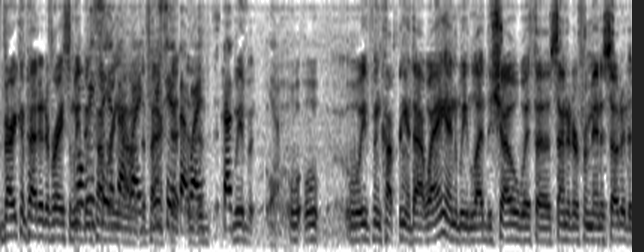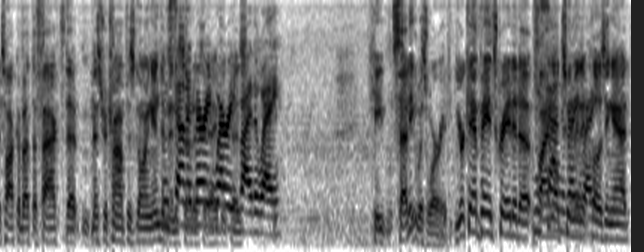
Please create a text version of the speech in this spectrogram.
Very competitive race, and we've Well, been we see it covering that uh, way. the We see it that way. uh, That's- we've, yeah. w- w- we've been covering it that way, and we led the show with a senator from Minnesota to talk about the fact that Mr. Trump is going into Who Minnesota sounded very today worried, by the way. he said he was worried. Your campaign's created a He final two-minute worried. closing ad.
